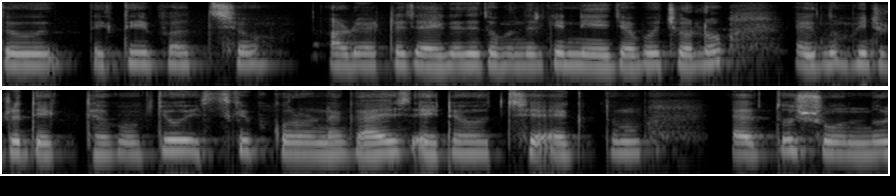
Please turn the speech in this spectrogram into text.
তো দেখতেই পাচ্ছ আরও একটা জায়গাতে তোমাদেরকে নিয়ে যাব। চলো একদম ভিডিওটা দেখতে থাকো। কেউ স্কিপ করো না গাইজ এটা হচ্ছে একদম এত সুন্দর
